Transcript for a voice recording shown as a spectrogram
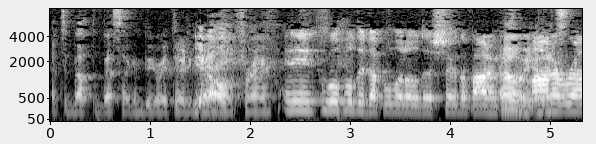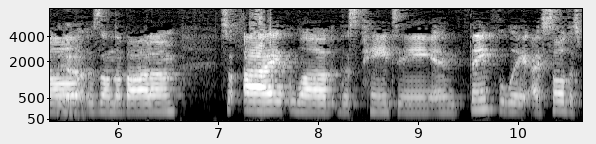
That's about the best I can do right there to get Yeah. it all in frame. and then we'll hold it up a little to show the bottom because Oh, the yeah, monorail yeah. is on the bottom. So I love this painting, and thankfully I saw this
